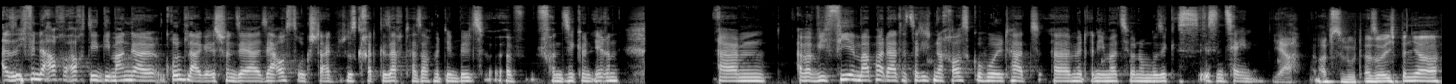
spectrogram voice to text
also ich finde auch, auch die, die Manga-Grundlage ist schon sehr, sehr ausdrucksstark, wie du es gerade gesagt hast, auch mit dem Bild äh, von Seki und Ehren. Ähm, aber wie viel Mappa da tatsächlich noch rausgeholt hat äh, mit Animation und Musik, ist, ist insane. Ja, absolut. Also ich bin ja,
